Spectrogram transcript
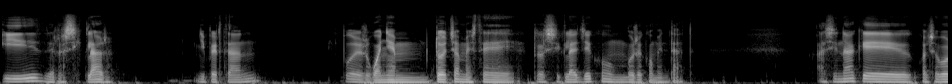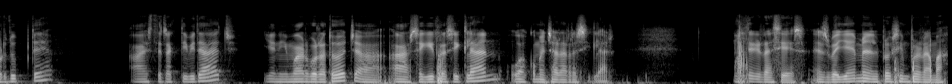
i de reciclar. I per tant, pues, guanyem tots amb este reciclatge com vos he comentat. Així que qualsevol dubte a aquestes activitats i animar-vos a tots a, a seguir reciclant o a començar a reciclar. Moltes gràcies. Ens veiem en el pròxim programa.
